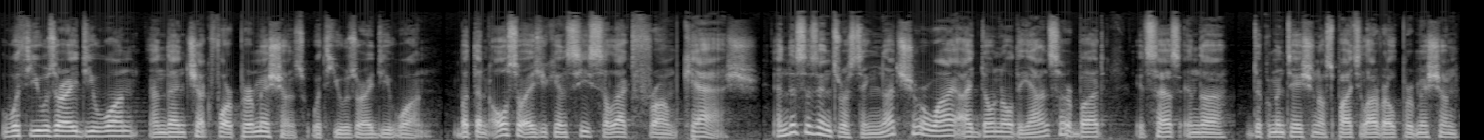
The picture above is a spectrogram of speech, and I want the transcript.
with user ID 1 and then check for permissions with user ID 1. But then also, as you can see, select from cache. And this is interesting. Not sure why, I don't know the answer, but it says in the documentation of Spatie Laravel permission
